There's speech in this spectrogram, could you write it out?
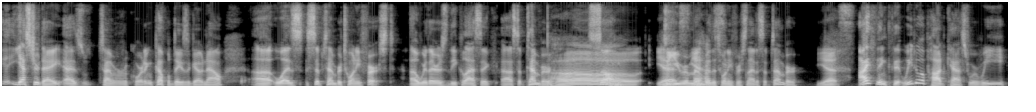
yesterday, as time of recording, a couple days ago now, uh, was September 21st, uh, where there's the classic uh, September. Oh, Song. Yes, Do you remember yes. the 21st night of September? Yes. I think that we do a podcast where we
